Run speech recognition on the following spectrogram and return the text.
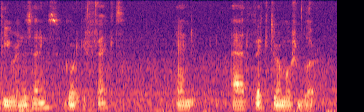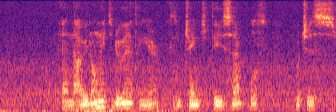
the render settings, go to Effect, and add Vector Motion Blur. And now you don't need to do anything here. You can change the samples, which is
